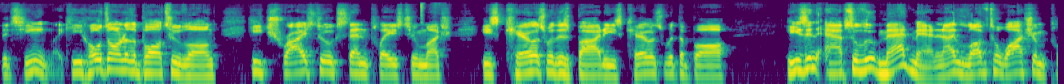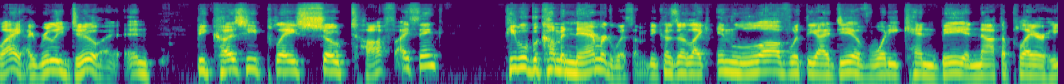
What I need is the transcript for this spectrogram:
the team. Like he holds on to the ball too long. He tries to extend plays too much. He's careless with his body. He's careless with the ball he's an absolute madman, and I love to watch him play. I really do. And because he plays so tough, I think people become enamored with him because they're like in love with the idea of what he can be and not the player he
